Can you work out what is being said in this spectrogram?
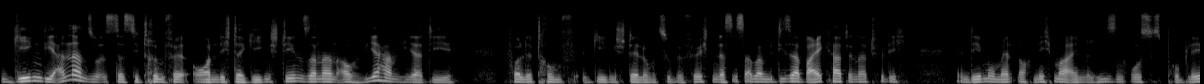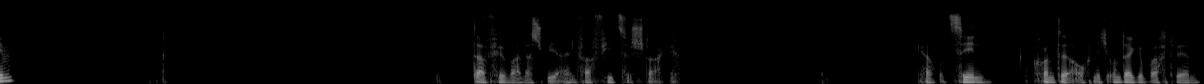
gegen die anderen so ist, dass die Trümpfe ordentlich dagegen stehen, sondern auch wir haben hier die volle Trumpfgegenstellung zu befürchten. Das ist aber mit dieser Beikarte natürlich in dem Moment noch nicht mal ein riesengroßes Problem. Dafür war das Spiel einfach viel zu stark. Karo 10 konnte auch nicht untergebracht werden.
